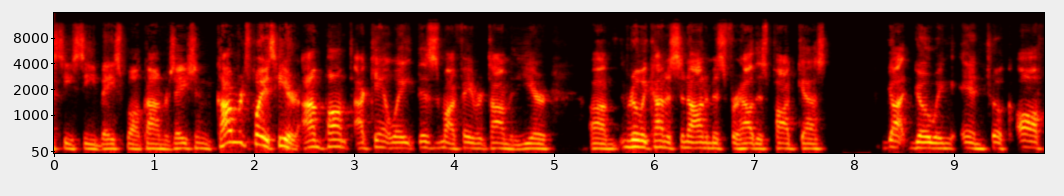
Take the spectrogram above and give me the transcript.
SEC baseball conversation. Conference play is here. I'm pumped. I can't wait. This is my favorite time of the year. Um, really kind of synonymous for how this podcast got going and took off.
